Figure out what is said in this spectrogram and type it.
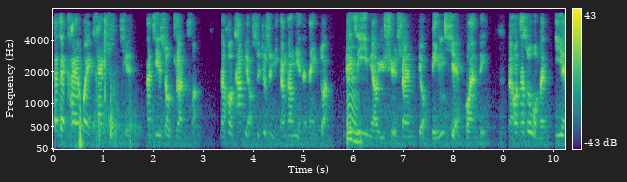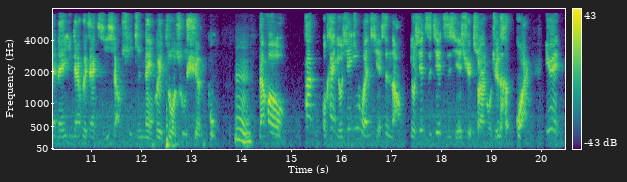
他在开会开始前。他接受专访，然后他表示，就是你刚刚念的那一段，A Z 疫苗与血栓有明显关联。然后他说，我们 E N A 应该会在几小时之内会做出宣布。嗯，然后他我看有些英文写是脑，有些直接只写血栓，我觉得很怪，因为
